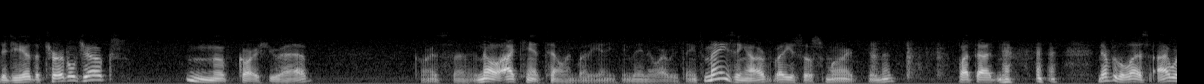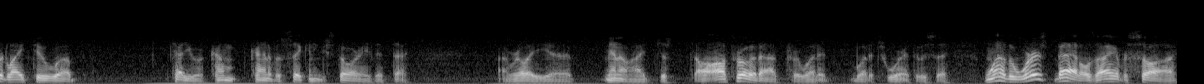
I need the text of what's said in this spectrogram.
Did you hear the turtle jokes? Mm, of course you have. Of course. Uh, no, I can't tell anybody anything. They know everything. It's amazing how everybody is so smart, isn't it? But uh, nevertheless, I would like to uh, tell you a com- kind of a sickening story that uh, I really, uh, you know, I just I'll, throw it out for what it what it's worth. It was uh, one of the worst battles I ever saw.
